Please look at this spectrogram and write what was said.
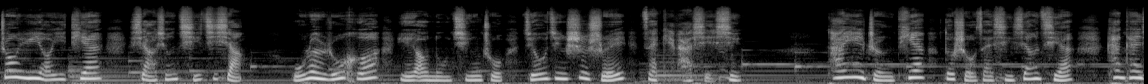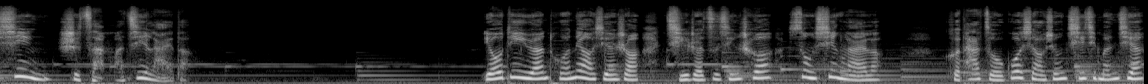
终于有一天，小熊琪琪想，无论如何也要弄清楚究竟是谁在给他写信。他一整天都守在信箱前，看看信是怎么寄来的。邮递员鸵鸟先生骑着自行车送信来了，可他走过小熊琪琪门前，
